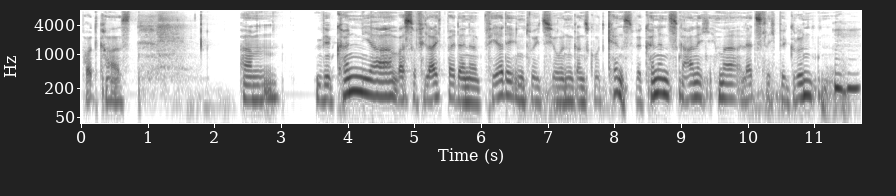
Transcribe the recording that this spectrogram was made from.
Podcast. Ähm, wir können ja, was du vielleicht bei deiner Pferdeintuition ganz gut kennst, wir können es gar nicht immer letztlich begründen. Mhm.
